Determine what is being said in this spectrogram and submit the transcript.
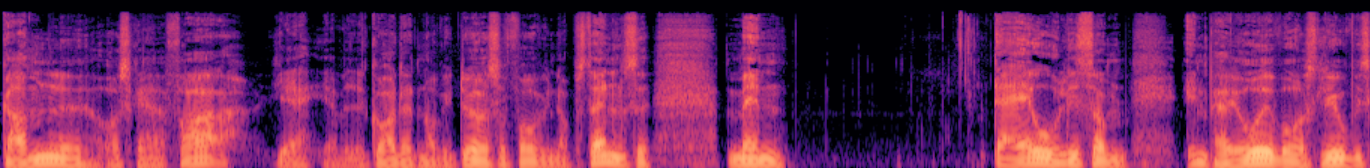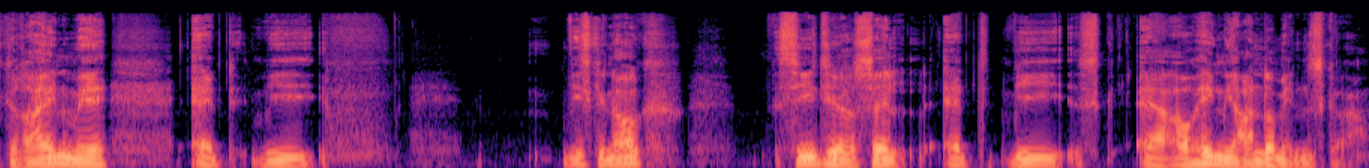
gamle og skal have. Ja, jeg ved godt, at når vi dør, så får vi en opstandelse. Men der er jo ligesom en periode i vores liv, vi skal regne med, at vi, vi skal nok sige til os selv, at vi er afhængige af andre mennesker.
